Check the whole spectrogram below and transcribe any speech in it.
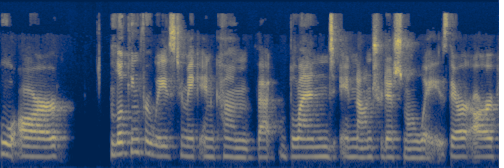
who are looking for ways to make income that blend in non-traditional ways. There are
